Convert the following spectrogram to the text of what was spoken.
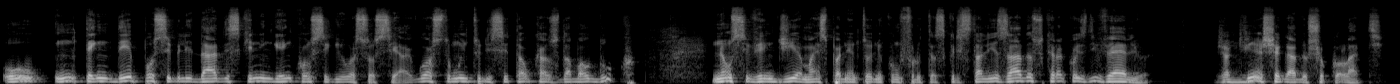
ou entender possibilidades que ninguém conseguiu associar. Eu gosto muito de citar o caso da Balduco. Não se vendia mais panetone com frutas cristalizadas porque era coisa de velho. Já uhum. tinha chegado o chocolate.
